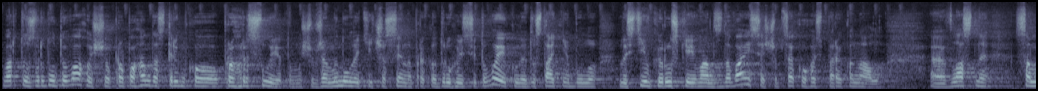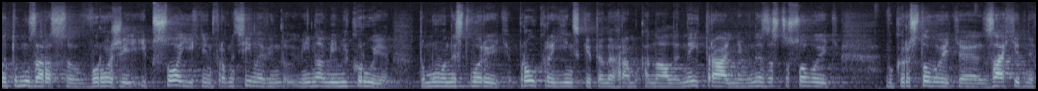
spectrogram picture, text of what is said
Варто звернути увагу, що пропаганда стрімко прогресує, тому що вже минули ті часи, наприклад, Другої світової, коли достатньо було листівки Руський Іван здавайся, щоб це когось переконало. Е, Власне, саме тому зараз ворожі і ПСО, їхня інформаційна війна мімікрує. Тому вони створюють проукраїнські телеграм-канали, нейтральні, вони застосовують. Використовують е, західних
